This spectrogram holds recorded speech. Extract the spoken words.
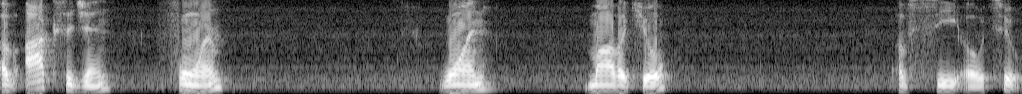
of oxygen form one molecule of CO2.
